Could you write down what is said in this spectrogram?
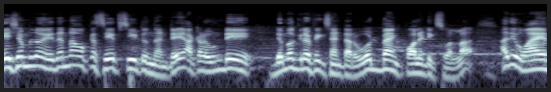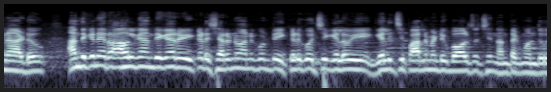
దేశంలో ఏదన్నా ఒక సేఫ్ సీట్ ఉందంటే అక్కడ ఉండే డెమోగ్రఫిక్స్ అంటారు ఓట్ బ్యాంక్ పాలిటిక్స్ వల్ల. అది వాయనాడు. అందుకనే రాహుల్ గాంధీ గారు ఇక్కడ శరణు అనుకుంటూ ఇక్కడికి వచ్చి గెలివి గెలిచి పార్లమెంట్కి పోవాల్సి వచ్చింది అంతకుముందు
